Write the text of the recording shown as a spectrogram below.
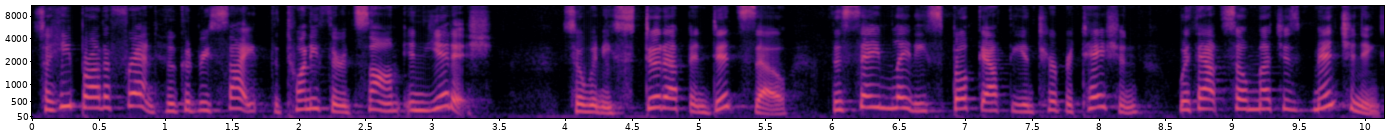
so he brought a friend who could recite the 23rd Psalm in Yiddish. So when he stood up and did so, the same lady spoke out the interpretation without so much as mentioning,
